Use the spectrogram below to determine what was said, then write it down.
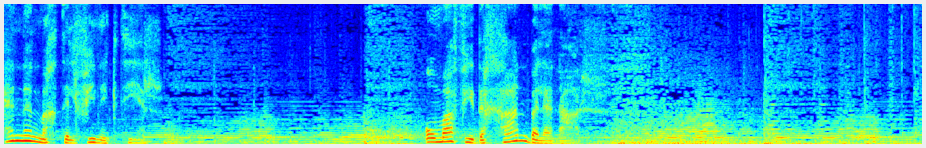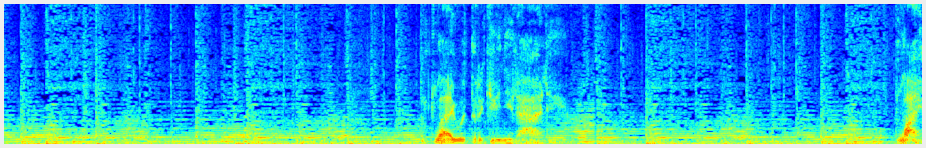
هن مختلفين كتير. وما في دخان بلا نار. اطلعي واتركيني لحالي اطلعي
